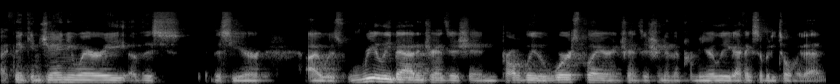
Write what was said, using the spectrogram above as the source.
I think in January of this this year, I was really bad in transition, probably the worst player in transition in the Premier League. I think somebody told me that.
